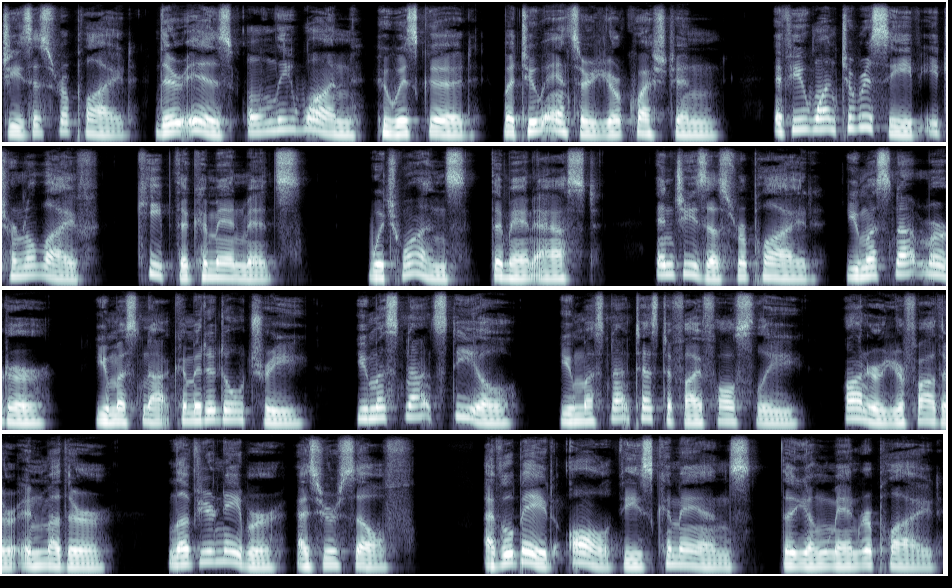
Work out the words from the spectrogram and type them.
Jesus replied, There is only one who is good. But to answer your question, if you want to receive eternal life, Keep the commandments. Which ones? the man asked. And Jesus replied, You must not murder. You must not commit adultery. You must not steal. You must not testify falsely. Honor your father and mother. Love your neighbor as yourself. I've obeyed all these commands, the young man replied.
